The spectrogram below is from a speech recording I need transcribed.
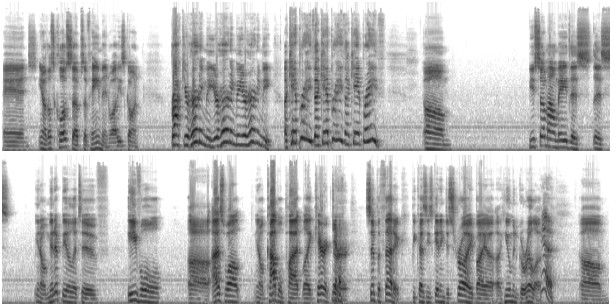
And you know those close-ups of Heyman while he's going, "Brock, you're hurting me! You're hurting me! You're hurting me! I can't breathe! I can't breathe! I can't breathe!" Um, you somehow made this this, you know, manipulative, evil, uh, Oswald, you know, Cobblepot like character Yeah. Sympathetic because he's getting destroyed by a, a human gorilla. Yeah. Um,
